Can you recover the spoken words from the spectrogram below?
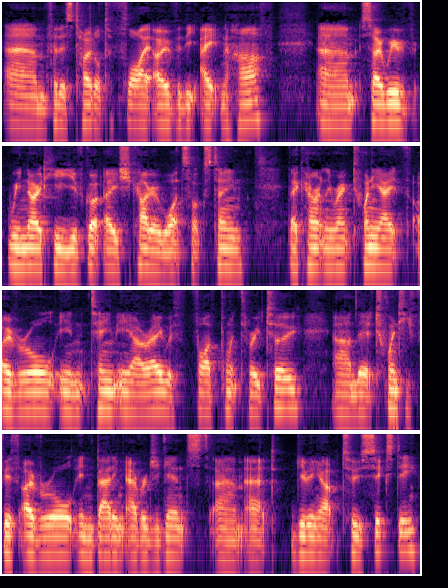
um, for this total to fly over the eight and a half. Um, so we've we note here you've got a Chicago White Sox team. They're currently ranked 28th overall in team ERA with 5.32. Um, they're 25th overall in batting average against um, at giving up 260.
